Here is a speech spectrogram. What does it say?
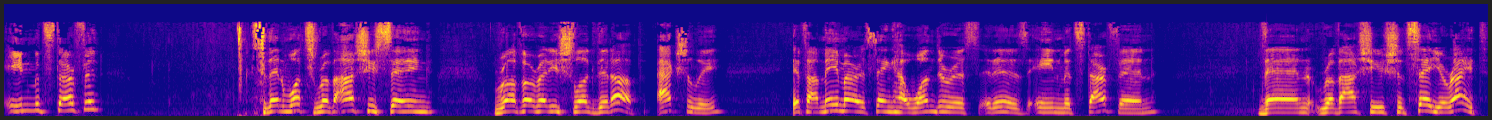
Ein Mitzdarfin? So then what's Rav Ashi saying? Rav already slugged it up. Actually, if Amemar is saying how wondrous it is Ein Mitzdarfin, then Rav Ashi should say, you're right,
